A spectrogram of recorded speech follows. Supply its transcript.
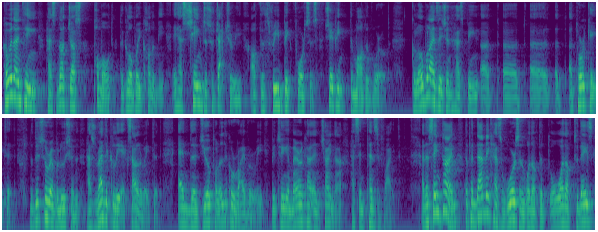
COVID 19 has not just pummeled the global economy, it has changed the trajectory of the three big forces shaping the modern world Globalization has been uh, uh, uh, attorcated. The digital revolution has radically accelerated, and the geopolitical rivalry between America and China has intensified. At the same time, the pandemic has worsened one of the one of today's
